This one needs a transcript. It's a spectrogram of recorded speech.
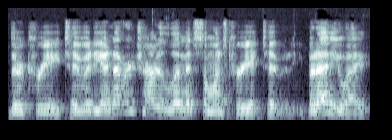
their creativity. I never try to limit someone's creativity. But anyway,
